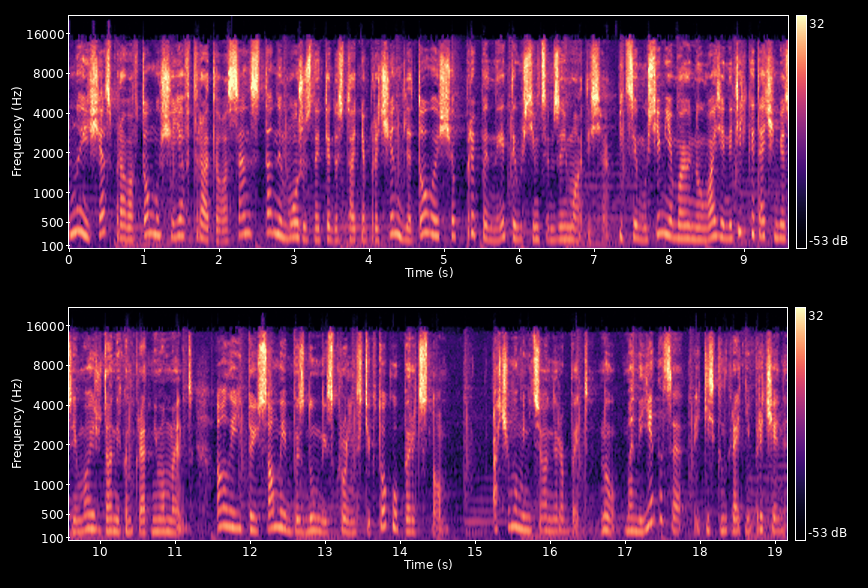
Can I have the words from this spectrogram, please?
Ну і ще справа в тому, що я втратила сенс та не можу знайти достатньо причин для того, щоб припинити усім цим займатися. Під цим усім я маю на увазі не тільки те, чим я займаюсь в даний конкретний момент, але й той самий бездумний скролінг Тіктоку перед сном. А чому мені цього не робити? Ну, в мене є на це якісь конкретні причини.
